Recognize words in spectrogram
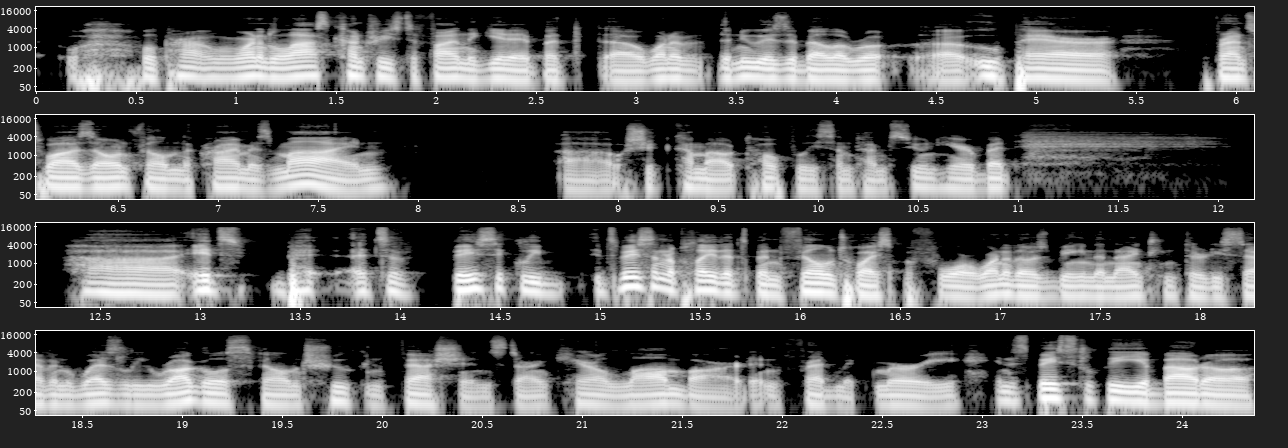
well, probably we're one of the last countries to finally get it, but uh, one of the new Isabella uh, Huppert, François Ozon film, "The Crime Is Mine," uh, should come out hopefully sometime soon here. But uh, it's it's a basically it's based on a play that's been filmed twice before. One of those being the 1937 Wesley Ruggles film "True Confession," starring Carole Lombard and Fred MacMurray, and it's basically about a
